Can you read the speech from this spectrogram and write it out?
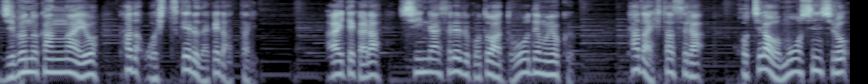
自分の考えをただ押し付けるだけだったり、相手から信頼されることはどうでもよく、ただひたすらこちらを盲信しろ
